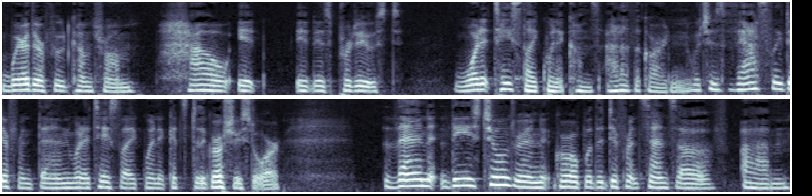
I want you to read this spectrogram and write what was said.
where their food comes from, how it it is produced, what it tastes like when it comes out of the garden, which is vastly different than what it tastes like when it gets to the grocery store, then these children grow up with a different sense of um,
